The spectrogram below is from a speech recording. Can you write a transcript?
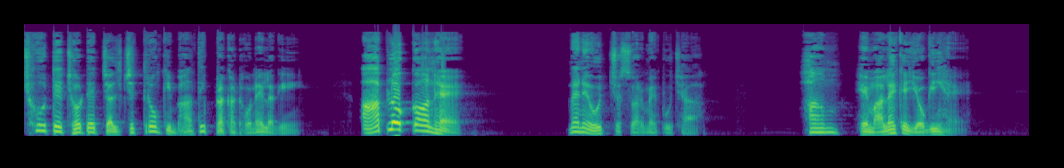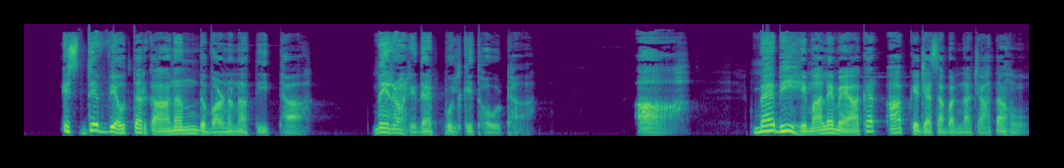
छोटे छोटे चलचित्रों की भांति प्रकट होने लगी। आप लोग कौन हैं? मैंने उच्च स्वर में पूछा, हम हिमालय के योगी हैं। इस दिव्य उत्तर का आनंद वर्णनातीत था। मेरा हृदय पुलकित हो उठा। आ मैं भी हिमालय में आकर आपके जैसा बनना चाहता हूँ।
